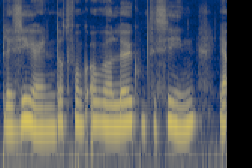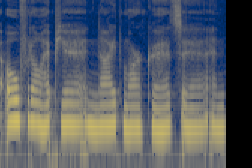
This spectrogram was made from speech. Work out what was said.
plezier. En dat vond ik ook wel leuk om te zien. Ja, overal heb je night markets uh, en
